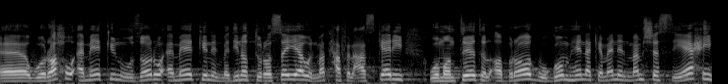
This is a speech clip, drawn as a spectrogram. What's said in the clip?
آه، وراحوا أماكن وزاروا أماكن المدينة التراثية والمتحف العسكري ومنطقة الأبراج وجم هنا كمان الممشى السياحي.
